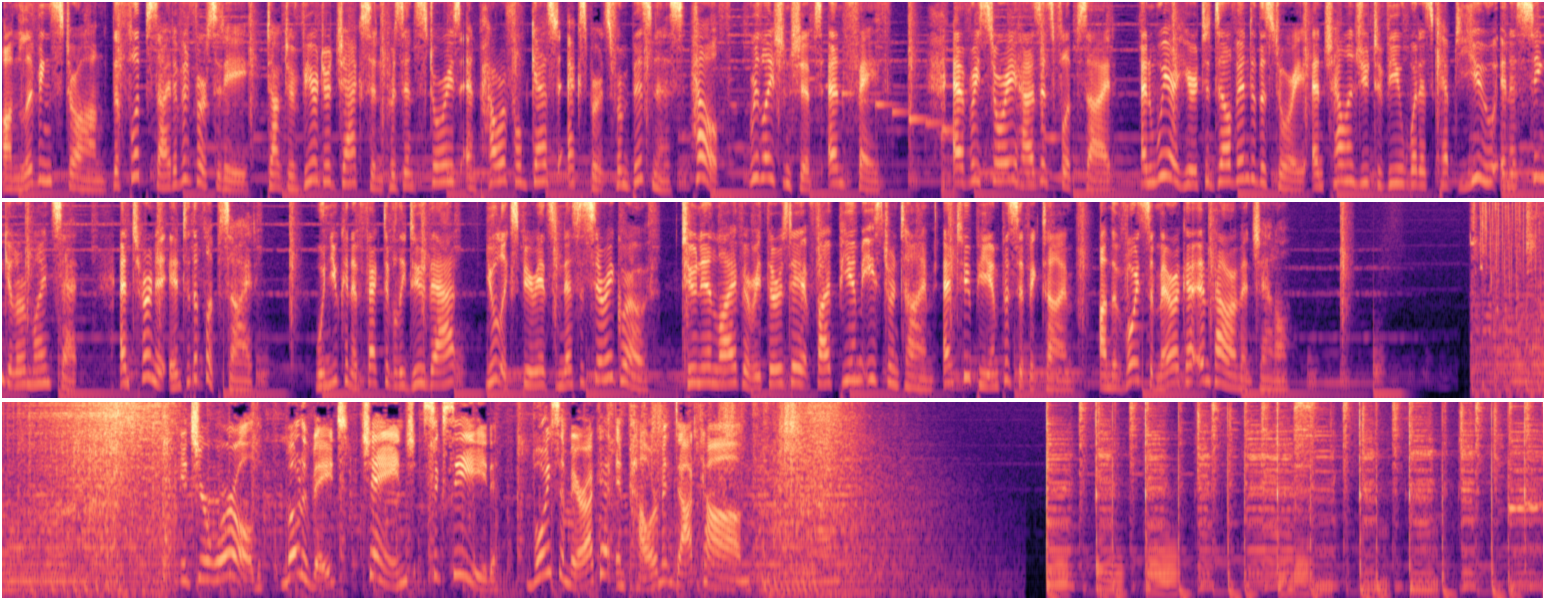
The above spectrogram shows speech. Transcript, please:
On Living Strong, the flip side of adversity, Dr. Virdra Jackson presents stories and powerful guest experts from business, health, relationships, and faith. Every story has its flip side, and we are here to delve into the story and challenge you to view what has kept you in a singular mindset and turn it into the flip side. When you can effectively do that, you'll experience necessary growth. Tune in live every Thursday at 5 p.m. Eastern Time and 2 p.m. Pacific Time on the Voice America Empowerment Channel. It's your world. Motivate, change, succeed. VoiceAmericaEmpowerment.com.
